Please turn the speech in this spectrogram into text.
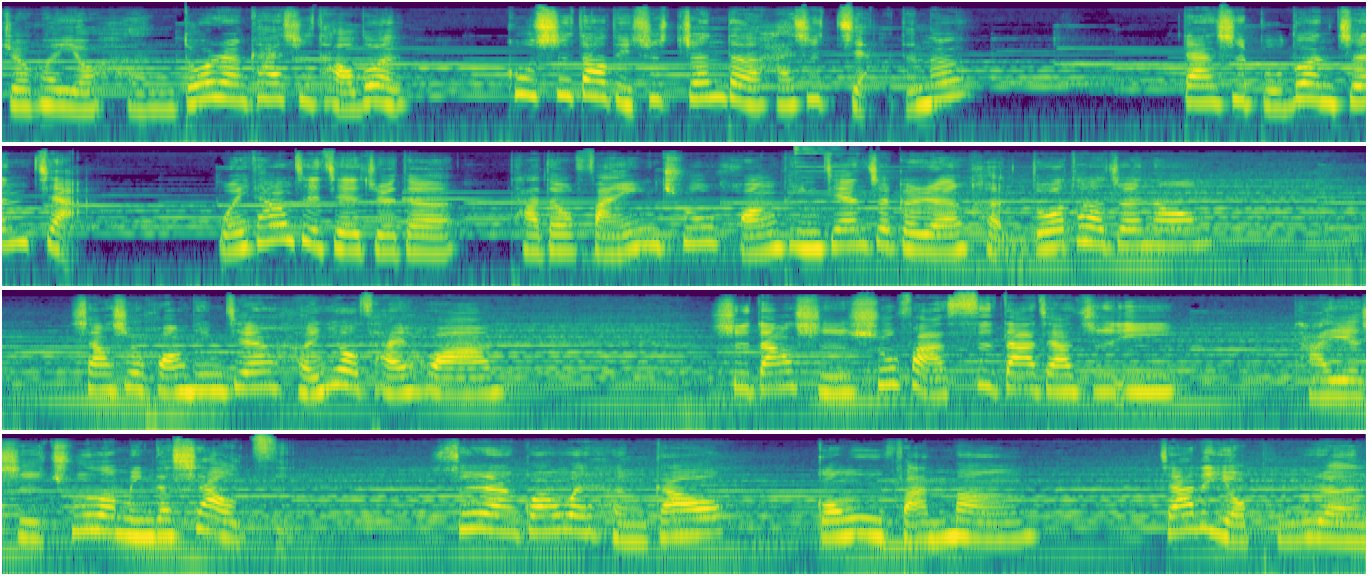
就会有很多人开始讨论，故事到底是真的还是假的呢？但是不论真假，维汤姐姐觉得它都反映出黄庭坚这个人很多特征哦。像是黄庭坚很有才华，是当时书法四大家之一。他也是出了名的孝子，虽然官位很高，公务繁忙，家里有仆人，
